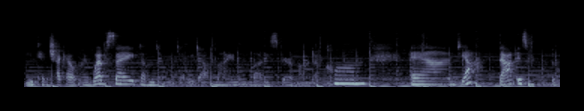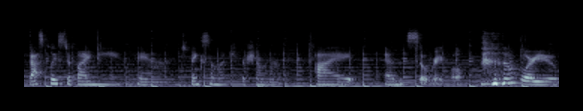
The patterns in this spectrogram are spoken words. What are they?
You can check out my website, www.mindbodyspiritmama.com. And yeah, that is the best place to find me. And thanks so much for showing up. I am so grateful for you.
